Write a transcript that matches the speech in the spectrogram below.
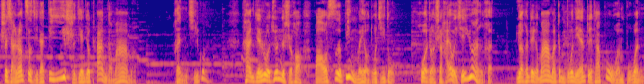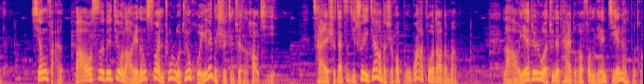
是想让自己在第一时间就看到妈妈。很奇怪，看见若君的时候，宝四并没有多激动，或者是还有一些怨恨，怨恨这个妈妈这么多年对他不闻不问的。相反，宝四对舅老爷能算出若君回来的事情却很好奇，猜是在自己睡觉的时候卜卦做到的吗？老爷对若君的态度和凤年截然不同，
